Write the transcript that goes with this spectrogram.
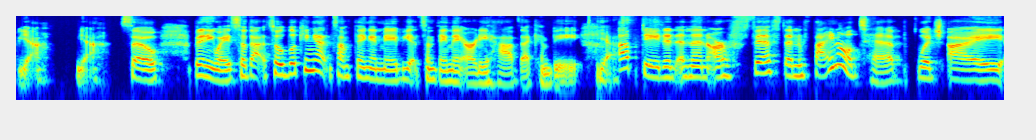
yeah. yeah. So, but anyway, so that so looking at something and maybe it's something they already have that can be yes. updated. And then our fifth and final tip, which I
